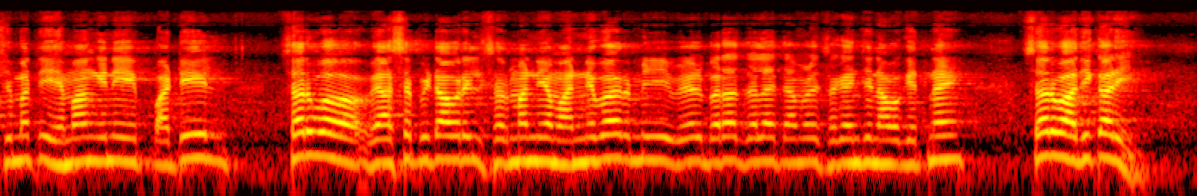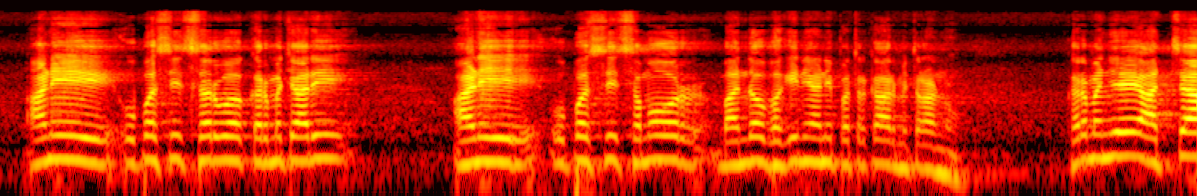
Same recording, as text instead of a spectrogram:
श्रीमती हेमांगिनी पाटील सर्व व्यासपीठावरील सन्मान्य मान्यवर मी वेळ बराच झाला आहे त्यामुळे सगळ्यांची नावं घेत नाही. सर्व अधिकारी आणि उपस्थित सर्व कर्मचारी आणि उपस्थित समोर बांधव भगिनी आणि पत्रकार मित्रांनो खरं म्हणजे आजच्या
